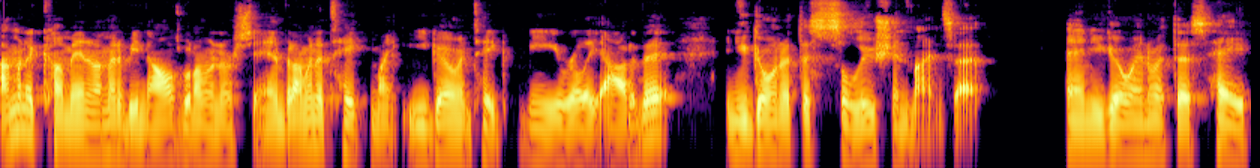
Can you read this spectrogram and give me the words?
i'm going to come in and i'm going to be knowledgeable i'm going to understand but i'm going to take my ego and take me really out of it and you go in with this solution mindset and you go in with this hey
